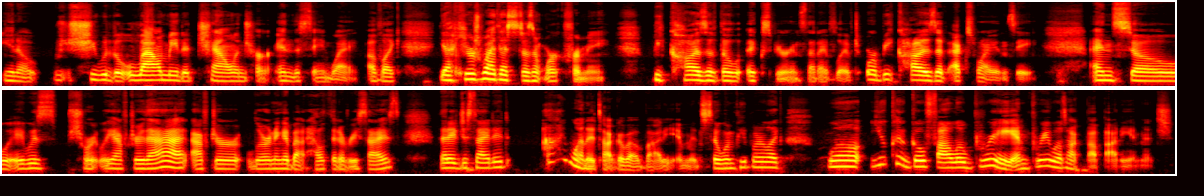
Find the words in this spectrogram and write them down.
you know, she would allow me to challenge her in the same way of like, yeah, here's why this doesn't work for me because of the experience that I've lived or because of X, Y, and Z. And so it was shortly after that, after learning about health at every size, that I mm-hmm. decided I want to talk about body image. So when people are like, well, you could go follow Bri and Bri will talk about body image.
